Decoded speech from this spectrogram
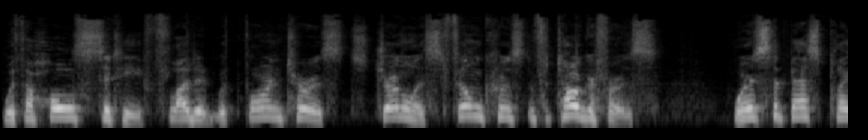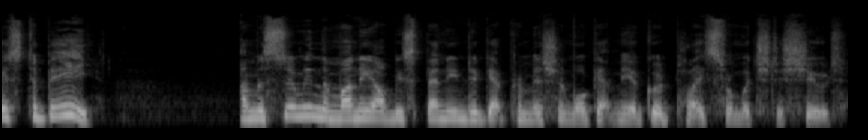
With a whole city flooded with foreign tourists, journalists, film crews, and photographers, where's the best place to be? I'm assuming the money I'll be spending to get permission will get me a good place from which to shoot.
